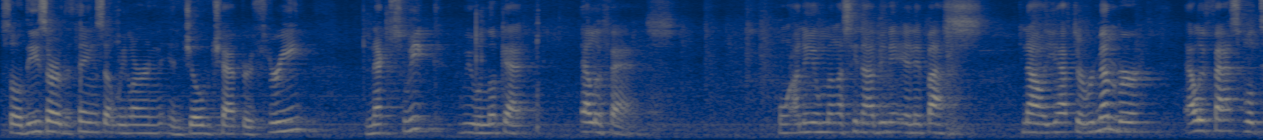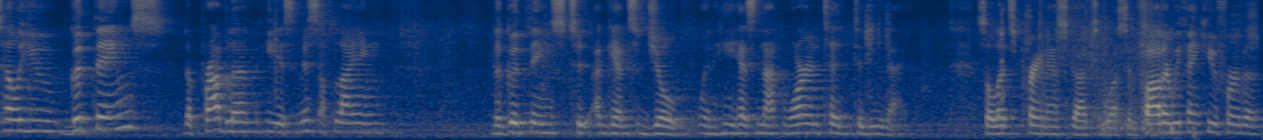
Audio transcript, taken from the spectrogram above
So, these are the things that we learn in Job chapter 3. Next week, we will look at Eliphaz. Kung ano yung mga sinabi ni Eliphaz. Now, you have to remember, Eliphaz will tell you good things. The problem, he is misapplying the good things to against Job when he has not warranted to do that. So let's pray and ask God to bless him. Father, we thank you for the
